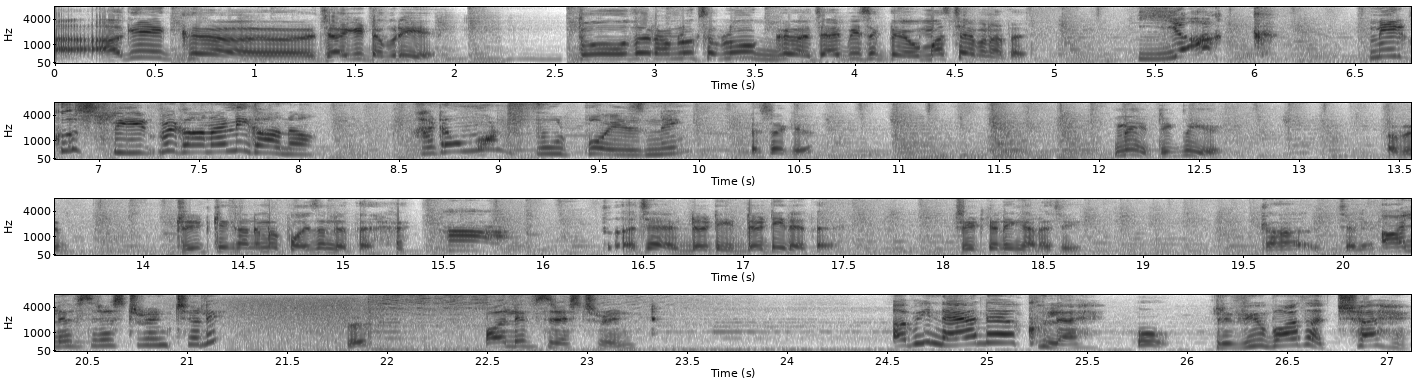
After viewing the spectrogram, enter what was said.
आ- आगे एक चाय की टपरी है। तो उधर हम लोग सब लोग चाय पी सकते हैं? मस्त चाय बनाता है। यक! मेरे को स्ट्रीट पे खाना नहीं खाना। I don't want food poisoning ऐसा क्या? नहीं ठीक भी है। अभी ट्रीट के खाने में पॉइजन रहता है। हाँ। तो अच्छा है डर्टी डर्टी रहता है। ट्रीट का नहीं खाना चाहिए। कहाँ चले? ऑलिव्स रेस्टोरेंट चले? ऑलिव्स रेस्टोरेंट अभी नया नया खुला है। ओ। रिव्यू बहुत अच्छा है।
